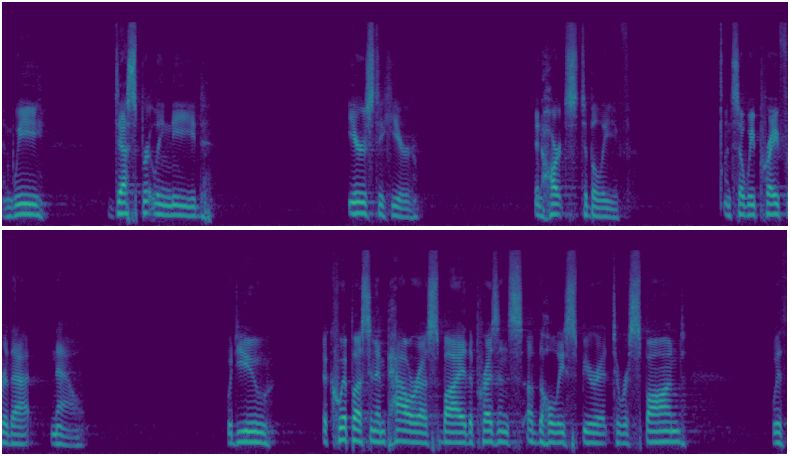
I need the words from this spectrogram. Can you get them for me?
And we desperately need ears to hear and hearts to believe. And so we pray for that now. Would you equip us and empower us by the presence of the Holy Spirit to respond with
